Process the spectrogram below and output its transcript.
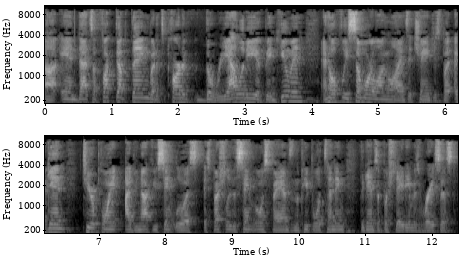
Uh, and that's a fucked up thing, but it's part of the reality of being human. And hopefully, somewhere along the lines, it changes. But again, to your point, I do not view St. Louis, especially the St. Louis fans and the people attending the games at Busch Stadium, as racist.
